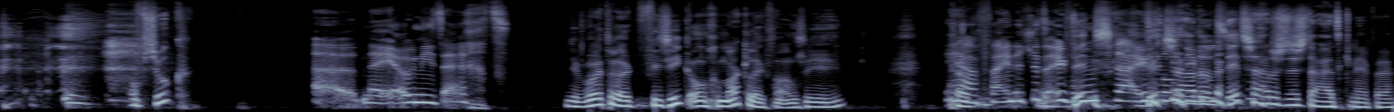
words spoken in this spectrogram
op zoek? Eh, nee, ook niet echt. Je wordt er ook fysiek ongemakkelijk van, zie je. Ja, fijn dat je het even Dit- omschrijft. Dit zouden, dit zouden ze dus eruit knippen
